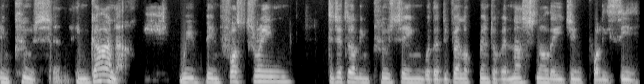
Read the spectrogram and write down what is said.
inclusion. In Ghana, we've been fostering digital inclusion with the development of a national aging policy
